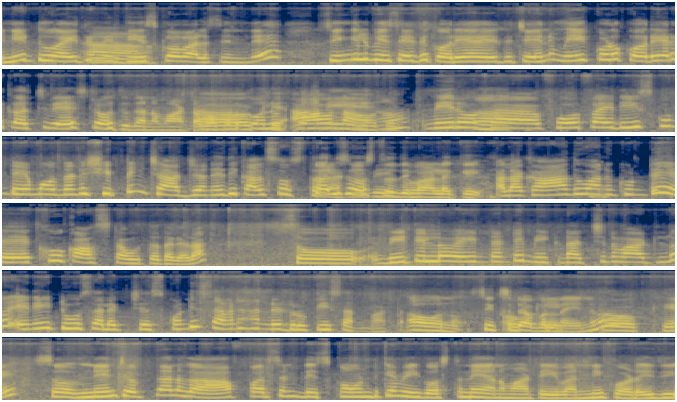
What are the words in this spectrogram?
ఎనీ టూ అయితే మీరు తీసుకోవాల్సిందే. సింగిల్ పీస్ అయితే కొరియర్ అయితే చేయను మీకు కూడా కొరియర్ ఖర్చు వేస్ట్ అవుతుంది అనమాట మీరు ఒక ఫోర్ ఫైవ్ తీసుకుంటే ఏమవుతుందంటే షిప్పింగ్ ఛార్జ్ అనేది కలిసి వస్తుంది కలిసి వస్తుంది వాళ్ళకి. అలా కాదు అనుకుంటే ఎక్కువ కాస్ట్ అవుతుంది కదా. సో వీటిల్లో ఏంటంటే మీకు నచ్చిన వాటిలో ఎనీ టూ సెలెక్ట్ చేసుకోండి సెవెన్ హండ్రెడ్ రూపీస్ అనమాట అవును six double nine okay. So నేను చెప్తాను హాఫ్ పర్సెంట్ డిస్కౌంట్ కే మీకు వస్తున్నాయి అనమాట ఇవన్నీ కూడా. ఇది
